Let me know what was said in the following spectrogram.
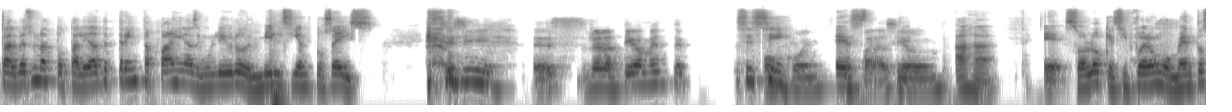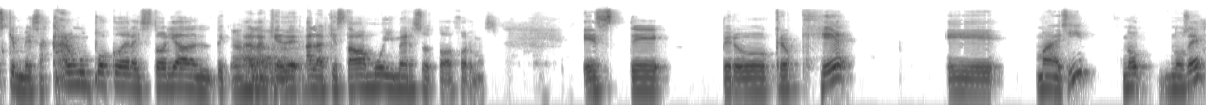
tal vez una totalidad de 30 páginas en un libro de 1106. Sí, sí es relativamente sí, sí. poco en comparación. ajá. Eh, solo que sí fueron momentos que me sacaron un poco de la historia a, la que, a la que estaba muy inmerso de todas formas. Este, pero creo que, eh, más sí, no, no sé,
